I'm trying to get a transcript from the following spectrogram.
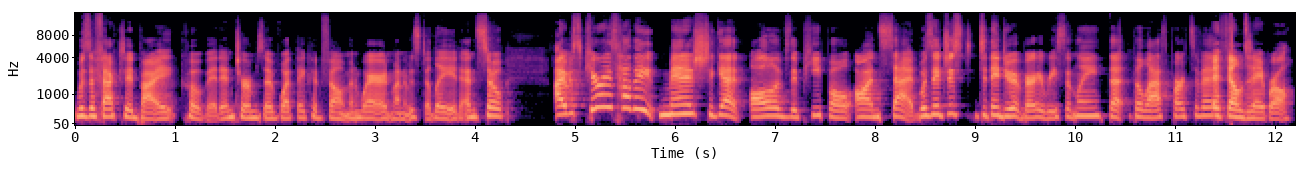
was affected by COVID in terms of what they could film and where and when it was delayed, and so I was curious how they managed to get all of the people on set. Was it just did they do it very recently? That the last parts of it, It filmed in April.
